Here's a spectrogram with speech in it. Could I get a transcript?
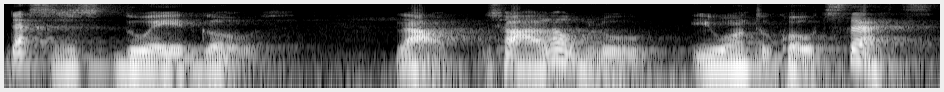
That's just the way it goes. Now, Calhanoglu, you want to quote stats.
